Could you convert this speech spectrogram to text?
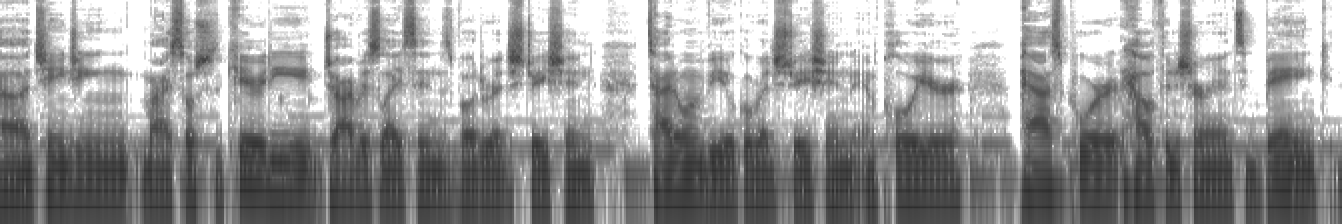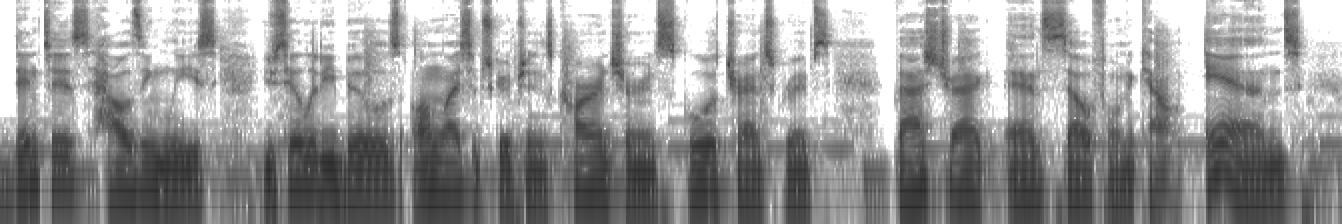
uh, changing my social security, driver's license, voter registration, title and vehicle registration, employer, passport, health insurance, bank, dentist, housing lease, utility bills, online subscriptions, car insurance, school transcripts, fast track, and cell phone account. And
